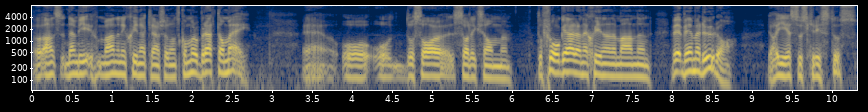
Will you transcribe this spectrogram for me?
han, den mannen i skinande kläder de kommer att berätta om mig. Eh, och, och då sa, sa liksom, då frågade jag den här skinande mannen, "Ve- vem är du då? Jag är Jesus Kristus.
